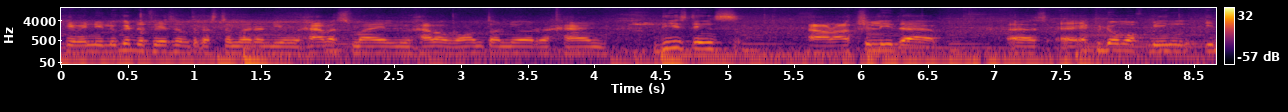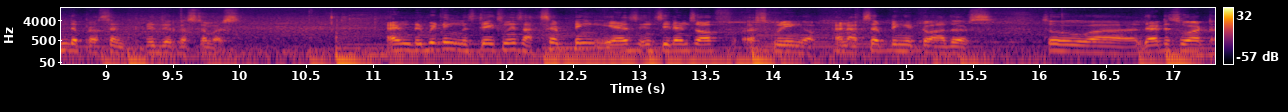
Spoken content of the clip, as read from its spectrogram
Okay, when you look at the face of the customer and you have a smile, you have a warmth on your hand, these things are actually the uh, epitome of being in the present with your customers. And repeating mistakes means accepting yes incidents of uh, screwing up and accepting it to others. So uh, that is what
